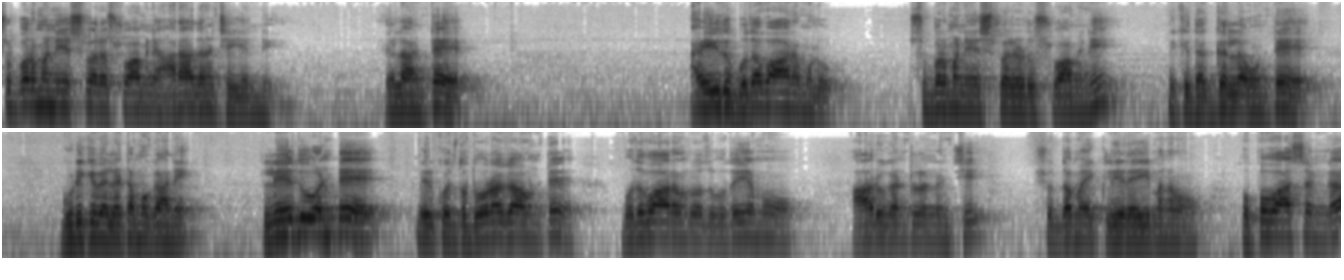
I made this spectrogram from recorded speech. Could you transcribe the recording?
సుబ్రహ్మణ్యేశ్వర స్వామిని ఆరాధన చేయండి. ఎలా అంటే ఐదు బుధవారములు సుబ్రహ్మణ్యేశ్వరుడు స్వామిని మీకు దగ్గరలో ఉంటే గుడికి వెళ్ళటము కానీ లేదు అంటే మీరు కొంత దూరంగా ఉంటే బుధవారం రోజు ఉదయము ఆరు గంటల నుంచి శుద్ధమై క్లియర్ అయ్యి మనం ఉపవాసంగా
